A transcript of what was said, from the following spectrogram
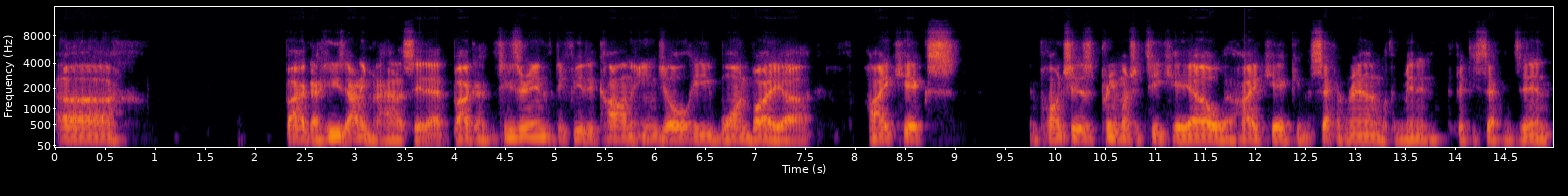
Uh, Baga, he's I don't even know how to say that. Baga, Cesarian defeated Colin Angel. He won by uh, high kicks and punches, pretty much a TKO with a high kick in the second round with a minute and 50 seconds in.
